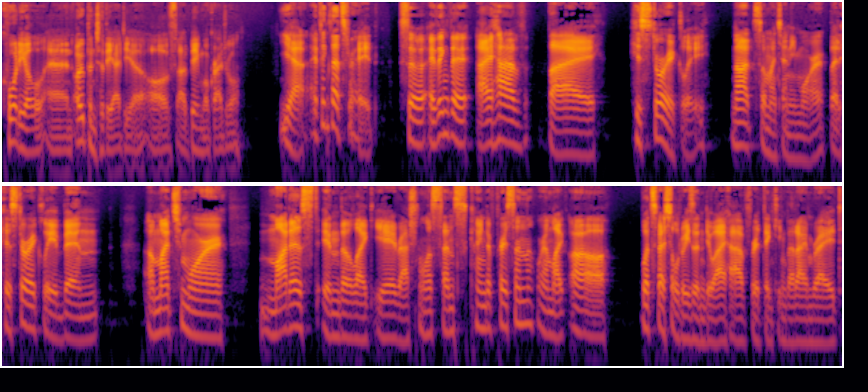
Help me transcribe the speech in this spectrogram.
cordial and open to the idea of uh, being more gradual. Yeah, I think that's right. So I think that I have by historically, not so much anymore, but historically been a much more modest in the like EA rationalist sense kind of person where I'm like, oh, what special reason do I have for thinking that I'm right?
